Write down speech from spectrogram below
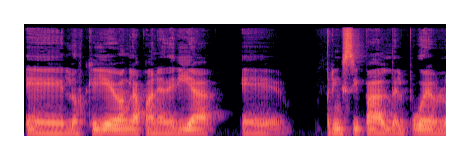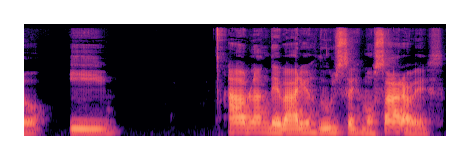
eh, los que llevan la panadería eh, principal del pueblo y hablan de varios dulces mozárabes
